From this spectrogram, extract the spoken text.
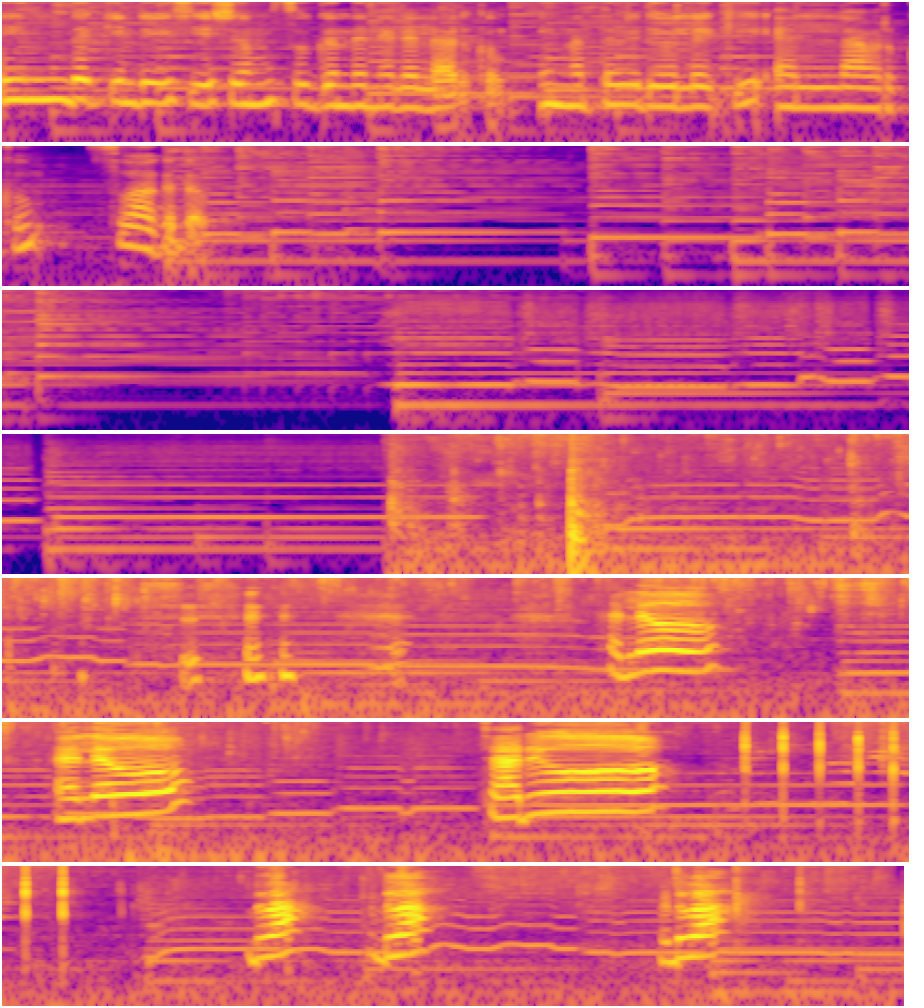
എന്തൊക്കെയുണ്ട് വിശേഷം? സുഖം തന്നെയല്ല എല്ലാവർക്കും? ഇന്നത്തെ വീഡിയോയിലേക്ക് എല്ലാവർക്കും സ്വാഗതം. ഹലോ? ഹലോ? ചാരു? ഇടുവാ ഇടുവാ ഇടുവാ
